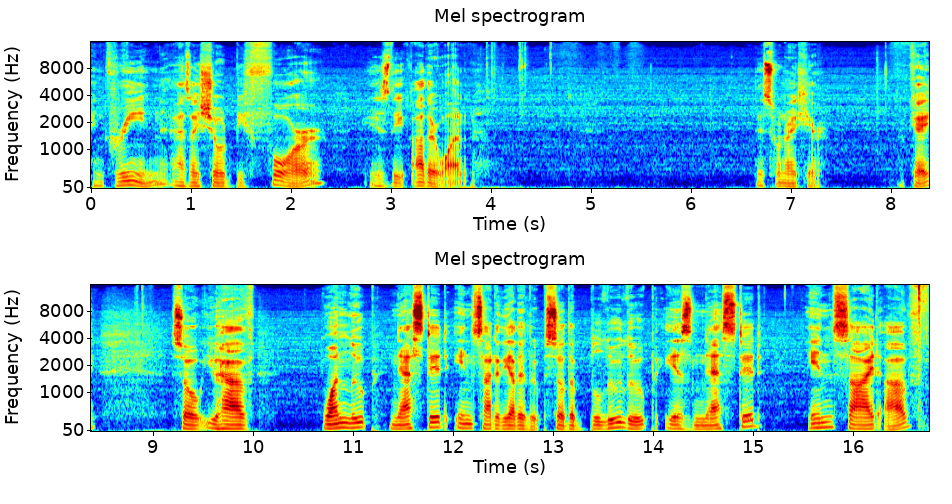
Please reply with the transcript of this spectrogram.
And green, as I showed before, is the other one. This one right here. Okay, so you have one loop nested inside of the other loop. So the blue loop is nested inside of,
